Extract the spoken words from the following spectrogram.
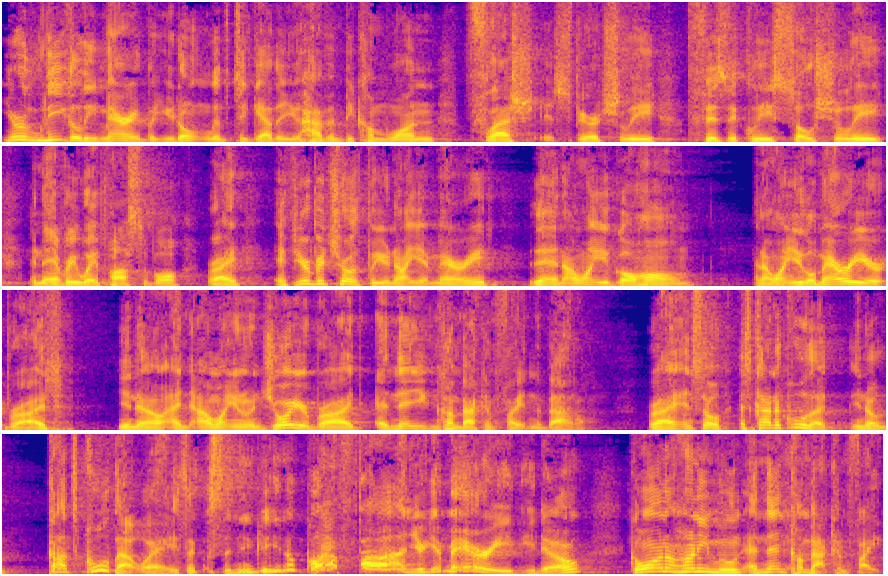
you're legally married, but you don't live together, you haven't become one flesh spiritually, physically, socially, in every way possible, right? If you're betrothed, but you're not yet married, then I want you to go home and I want you to go marry your bride you know, and I want you to enjoy your bride, and then you can come back and fight in the battle, right? And so it's kind of cool that, you know, God's cool that way. He's like, listen, you, you know, go have fun. You get married, you know, go on a honeymoon and then come back and fight,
